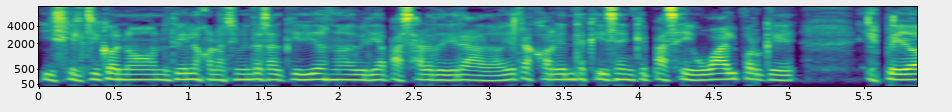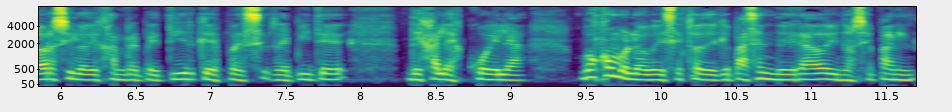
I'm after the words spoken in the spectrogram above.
y si el chico no, no, tiene los conocimientos adquiridos no debería pasar de grado. Hay otras corrientes que dicen que pasa igual porque es peor si lo dejan repetir, que después si repite deja la escuela. ¿Vos cómo lo ves esto de que pasen de grado y no sepan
